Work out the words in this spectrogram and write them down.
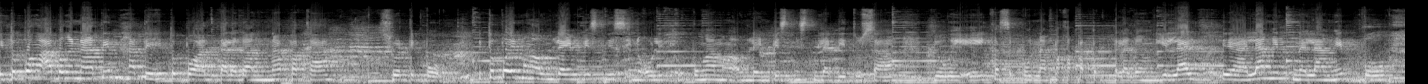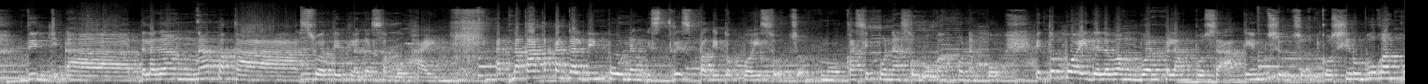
Ito po ang abangan natin hati ito po ang talagang napaka swerte po. Ito po ay mga online business, inuulit ko po nga mga online business nila dito sa UAA kasi po napakapatok talagang yilal, yeah, langit na langit po di, ah, talagang napaka swerte talaga sa buhay. At nakakatanggal din po ng stress pag ito po ay suot-suot mo kasi po nasubukan ko na po. Ito po ay dalawang buwan pa lang po sa akin, suot-suot ko. Sinubukan ko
